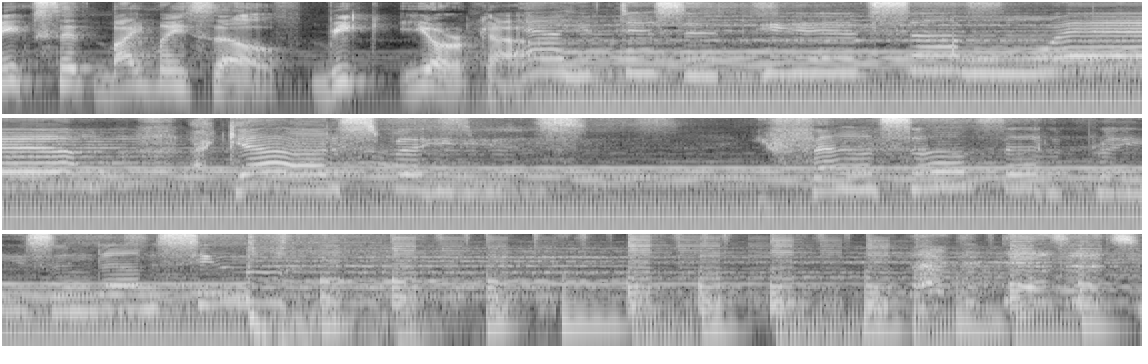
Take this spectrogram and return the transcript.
Mixed by myself, Big Yorka. Now you've disappeared somewhere. I got a space. You found some better place, and I miss you. Like the deserts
